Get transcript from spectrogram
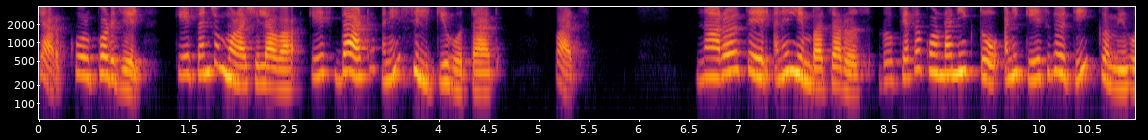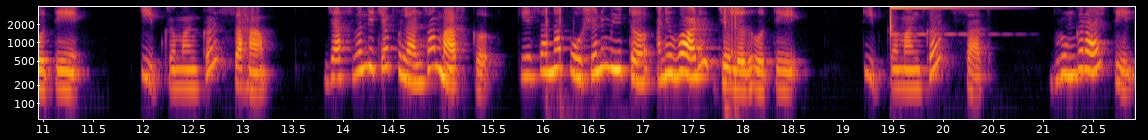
चार कोरफड जेल केसांच्या मुळाशी लावा केस दाट आणि सिल्की होतात. पाच नारळ तेल आणि लिंबाचा रस डोक्याचा कोंडा निघतो आणि केस गळती कमी होते. टीप क्रमांक सहा जास्वंदीच्या फुलांचा मास्क केसांना पोषण मिळतं आणि वाढ जलद होते. टीप क्रमांक सात भृंगराज तेल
